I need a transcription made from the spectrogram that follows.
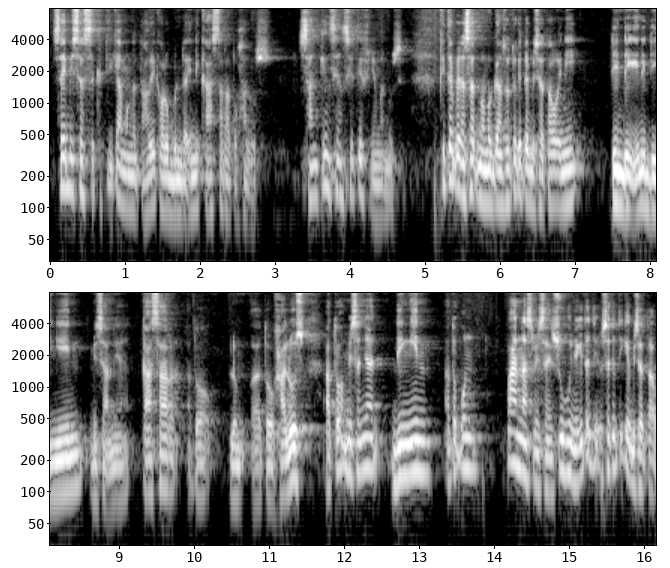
saya bisa seketika mengetahui kalau benda ini kasar atau halus. Saking sensitifnya manusia. Kita pada saat memegang sesuatu kita bisa tahu ini dinding ini dingin misalnya, kasar atau atau halus atau misalnya dingin ataupun panas misalnya suhunya kita seketika bisa tahu.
